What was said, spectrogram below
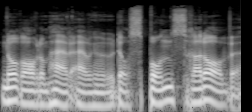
Några av de här är ju då sponsrad av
